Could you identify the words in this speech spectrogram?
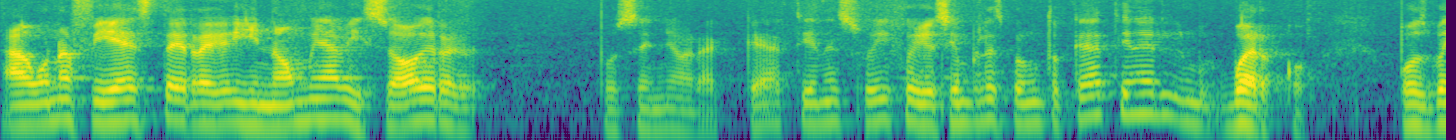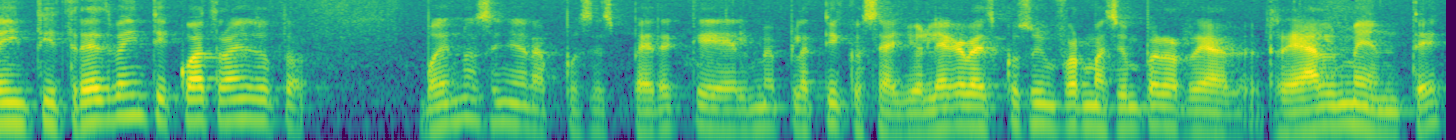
a una fiesta y, no me avisó. pues señora, ¿qué edad tiene su hijo? Yo siempre les pregunto, ¿qué edad tiene el huerco? Pues 23, 24 años, doctor. Bueno, señora, pues espere que él me platique. O sea, yo le agradezco su información, pero realmente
